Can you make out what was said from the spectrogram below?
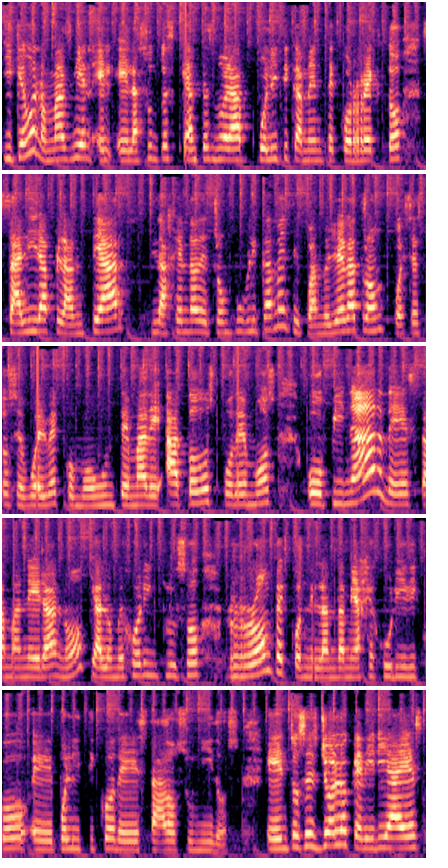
Y que bueno, más bien el, el asunto es que antes no era políticamente correcto salir a plantear la agenda de Trump públicamente y cuando llega Trump, pues esto se vuelve como un tema de a todos podemos opinar de esta manera, ¿no? Que a lo mejor incluso rompe con el andamiaje jurídico eh, político de Estados Unidos. Entonces yo lo que diría es,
